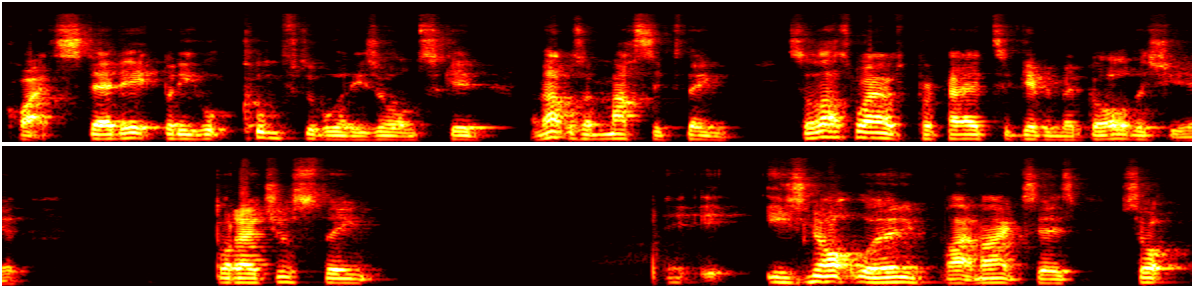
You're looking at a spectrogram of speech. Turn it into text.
quite steady, but he looked comfortable in his own skin, and that was a massive thing. So that's why I was prepared to give him a goal this year. But I just think he's not learning, like Mike says. So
